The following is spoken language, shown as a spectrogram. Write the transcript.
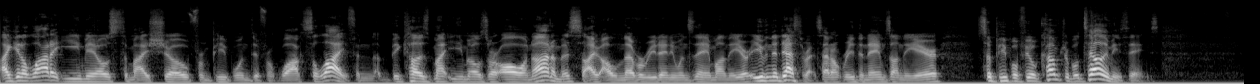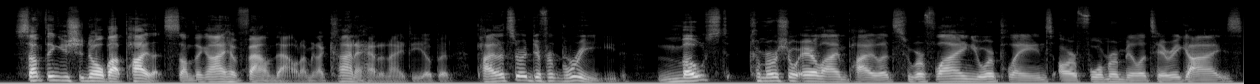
I get a lot of emails to my show from people in different walks of life. And because my emails are all anonymous, I, will never read anyone's name on the air, even the death threats. I don't read the names on the air. So people feel comfortable telling me things. Something you should know about pilots, something I have found out. I mean, I kind of had an idea, but pilots are a different breed most commercial airline pilots who are flying your planes are former military guys.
